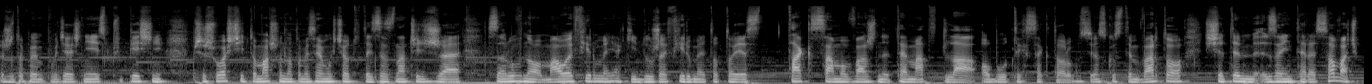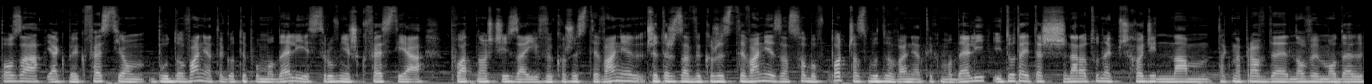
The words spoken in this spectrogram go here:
że tak powiem, powiedziałeś, nie jest pieśń przyszłości Tomaszu, natomiast ja bym chciał tutaj zaznaczyć, że zarówno małe firmy, jak i duże firmy to to jest tak samo ważny temat dla obu tych sektorów. W związku z tym warto się tym zainteresować. Poza jakby kwestią budowania tego typu modeli jest również kwestia płatności za ich wykorzystywanie, czy też za wykorzystywanie zasobów podczas budowania tych modeli. I tutaj też na ratunek przychodzi nam tak naprawdę nowy model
